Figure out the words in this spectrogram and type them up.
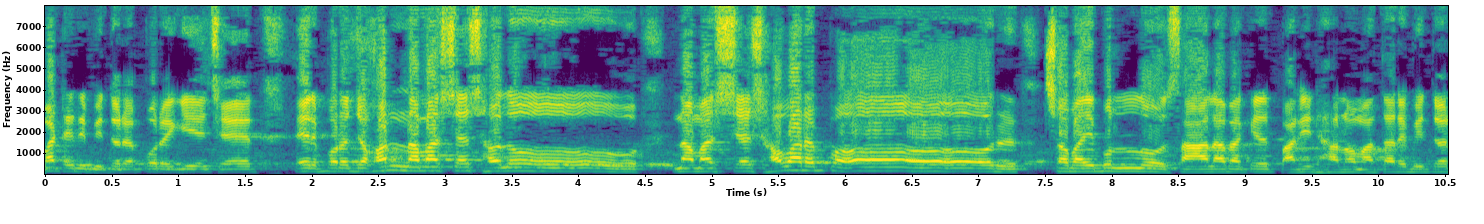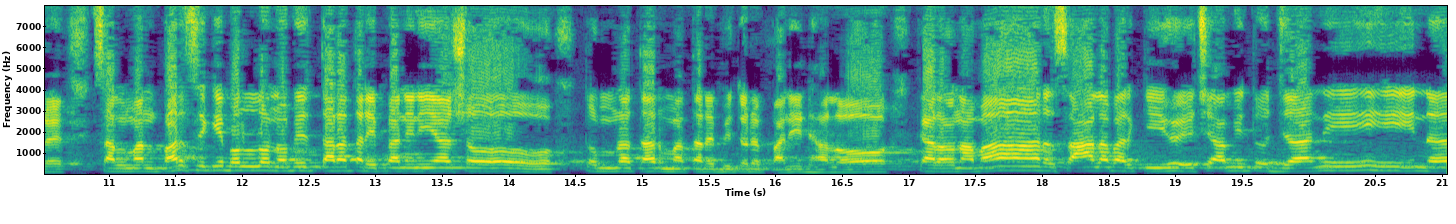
মাটির ভিতরে পড়ে গিয়েছেন। এরপরে যখন নামাজ শেষ হলো, নামাজ শেষ হওয়ার পর সবাই বলল সালাবাকে পানি ঢালো মাথার ভিতরে, সালমান পারসিকে বলল নবী তাড়াতাড়ি পানি নিয়ে আসো, তোমরা তার মাথার ভিতরে পানি ঢালো। কারণ আমার সাল আবার কি হয়েছে আমি তো জানি না।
